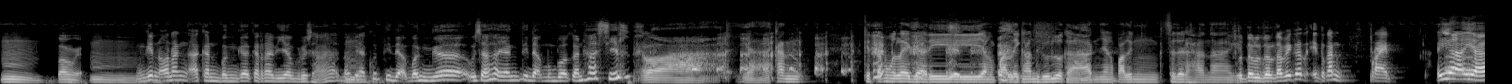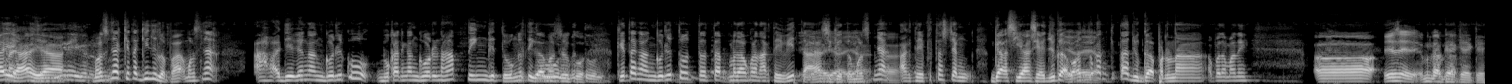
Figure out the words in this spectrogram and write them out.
Hmm, Paham nggak? hmm. Mungkin orang akan bangga karena dia berusaha, tapi Hmm. aku tidak bangga usaha yang tidak membuahkan hasil. wah ya kan kita mulai dari yang paling anu dulu kan yang paling sederhana gitu Betul betul, tapi kan itu kan pride. iya eh, iya pride iya iya sendiri gitu. maksudnya kita gini loh pak maksudnya ah dia yang nganggur itu bukan nganggur nothing gitu ngerti gak Betul, maksudku betul. kita nganggur itu tetap melakukan aktivitas Iya, iya, gitu iya. maksudnya Eh. aktivitas yang nggak sia-sia juga Iya, waktu iya. kan kita juga pernah apa namanya eh Iya sih, bentar. oke oke oke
